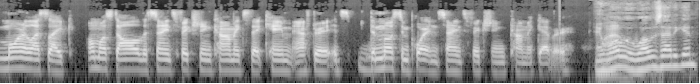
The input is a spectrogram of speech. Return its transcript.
more or less like almost all the science fiction comics that came after it. It's the most important science fiction comic ever. And what what was that again?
